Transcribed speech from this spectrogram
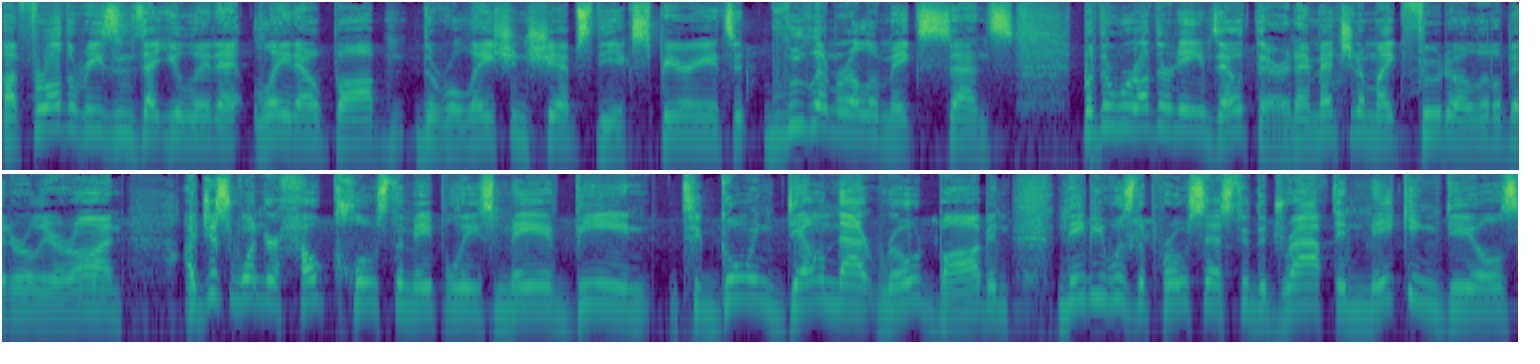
Uh, for all the reasons that you laid, laid out, Bob, the relationships, the experience, it, Lou Lamoriello makes sense. But there were other names out there, and I mentioned a Mike Futa a little bit earlier on. I just wonder how close the Maple Leafs may have been to going down that road, Bob, and maybe was the process through the draft and making deals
